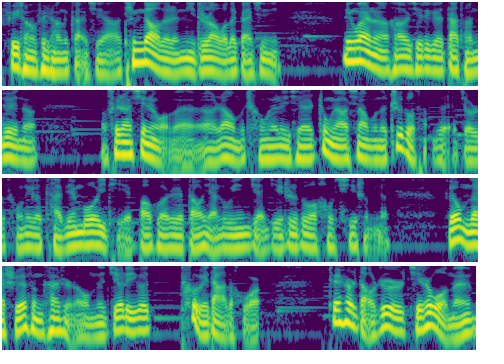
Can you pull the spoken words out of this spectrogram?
非常非常的感谢啊！听到的人，你知道我在感谢你。另外呢，还有一些这个大团队呢，非常信任我们，呃，让我们成为了一些重要项目的制作团队，就是从这个采编播一体，包括这个导演、录音、剪辑、制作、后期什么的。所以我们在十月份开始呢，我们就接了一个特别大的活儿。这事儿导致，其实我们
